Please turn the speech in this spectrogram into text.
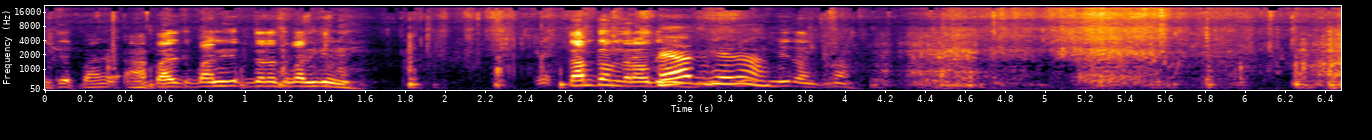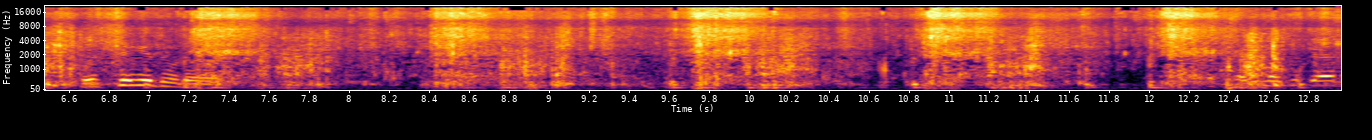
इथे पाणी हा पाणी पाणी जरासं पाणी घेऊन ये. थांब थांब राहू दे. घे ना. मी थांबतो स्वच्छ घे थोडं त्यात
